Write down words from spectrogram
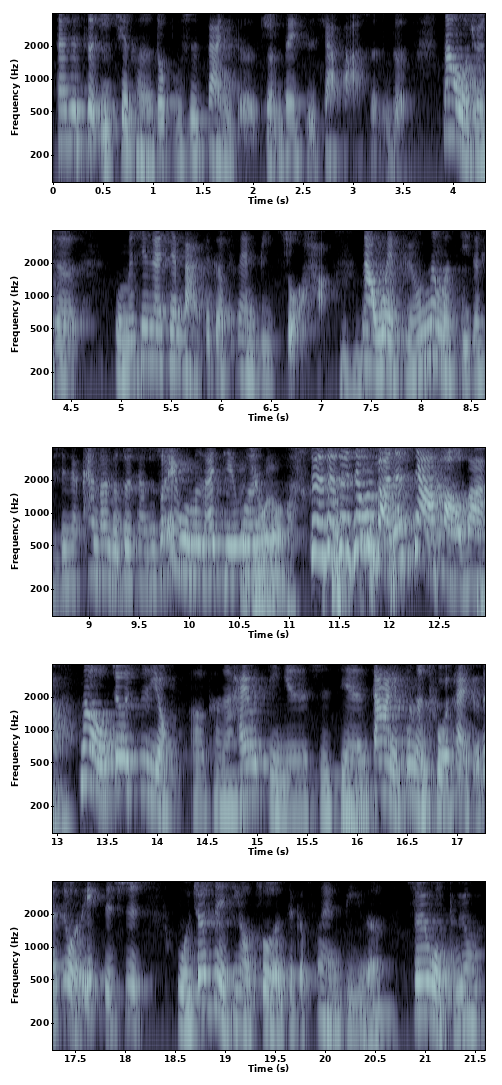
但是这一切可能都不是在你的准备之下发生的。那我觉得我们现在先把这个 Plan B 做好，嗯那我也不用那么急着，现在看到一个对象就说，哎、我们来结婚，哎结婚了，对对对，这样会把人家吓跑吧？那我就是有呃，可能还有几年的时间，嗯当然也不能拖太久。但是我的意思是，我就是已经有做了这个 Plan B 了，嗯所以我不用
